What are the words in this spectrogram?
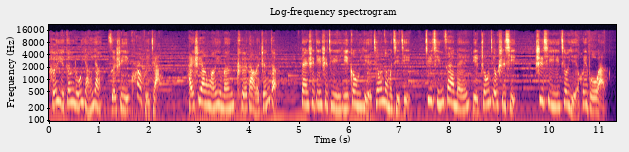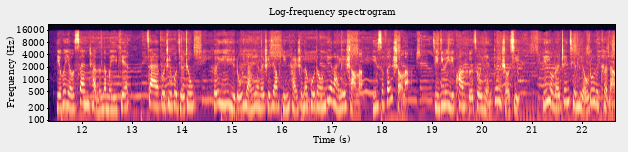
何宇跟卢洋洋则是一块儿回家，还是让网友们磕到了真的。但是电视剧一共也就那么几集。剧情再美，也终究是戏，是戏就也会播完，也会有散场的那么一天。在不知不觉中，何宇与卢洋洋的社交平台上的互动越来越少了，疑似分手了。紧接着一块合作演对手戏，也有了真情流露的可能。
